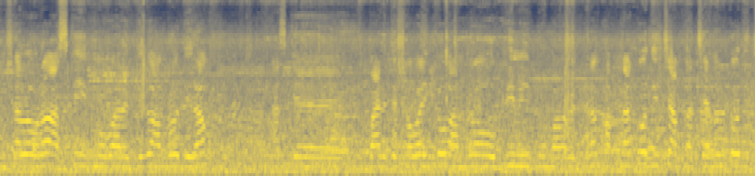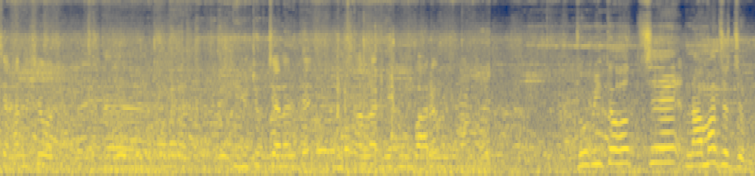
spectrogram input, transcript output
ইনশাল্লাহ ওরা আজকে ঈদ মোবারক দিল আমরাও দিলাম। আজকে বাড়িতে সবাইকেও আমরাও অগ্রিম ঈদ মোবারক দিলাম। আপনাকেও দিচ্ছে আপনার চ্যানেলকেও দিচ্ছে হারিস ইউটিউব চ্যানেলকে ইনশাল্লাহ ঈদ মুবারক। জুবিত হচ্ছে নামাজের জন্য।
